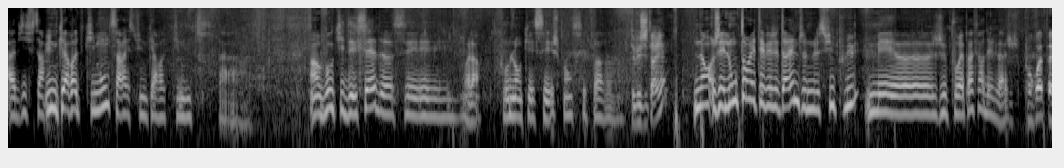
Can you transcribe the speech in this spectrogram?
à vivre ça. Une carotte qui monte, ça reste une carotte qui monte. Un veau qui décède, c'est voilà, faut l'encaisser. Je pense, c'est pas. T'es végétarienne Non, j'ai longtemps été végétarienne, je ne le suis plus, mais euh, je pourrais pas faire d'élevage. Pourquoi t'as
